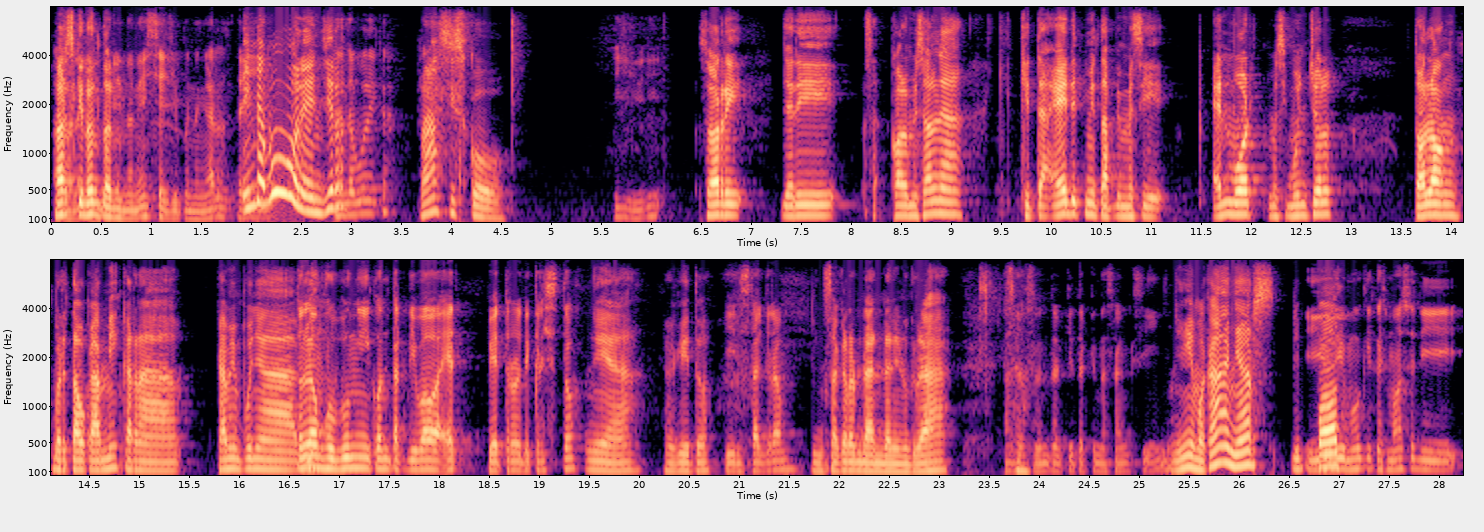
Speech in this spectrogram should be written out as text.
Harus kita nonton. Indonesia sih pendengar Eh, nggak boleh anjir. Nggak boleh kah Rasis kok. iya di Sorry. Jadi kalau misalnya kita edit nih tapi masih N-word masih muncul, tolong beritahu kami karena kami punya tolong hubungi kontak di bawah at Petro de Cristo Iya, begitu. di Instagram Instagram dan Dani Nugraha. Aduh, sebentar kita kena sanksi Ini makanya harus di iya pot di mau kita kasih masuk di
